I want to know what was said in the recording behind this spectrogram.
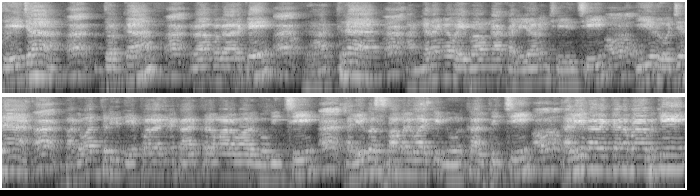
తేజ దుర్గా రామగారికి. రాత్ర. అంగరంగ వైభవంగా కళ్యాణం చేయించి. ఈ రోజున. భగవంతుడికి దీపారాజన కార్యక్రమాల వారు ముగించి. కలియుగ స్వాముల వారికి నూనె కల్పించి. కలియుగ వెంకన్న బాబుకి.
